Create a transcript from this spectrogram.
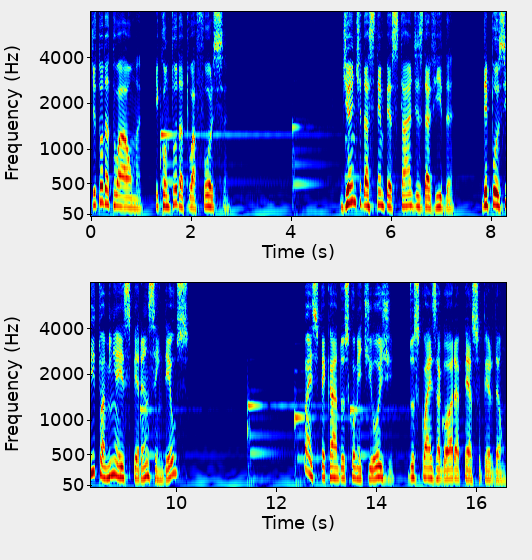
de toda a tua alma e com toda a tua força. Diante das tempestades da vida, deposito a minha esperança em Deus? Quais pecados cometi hoje, dos quais agora peço perdão?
